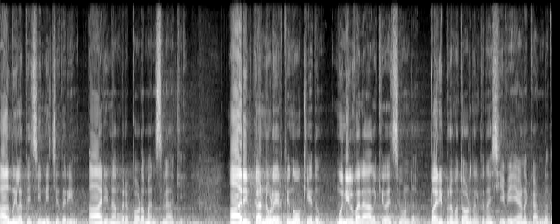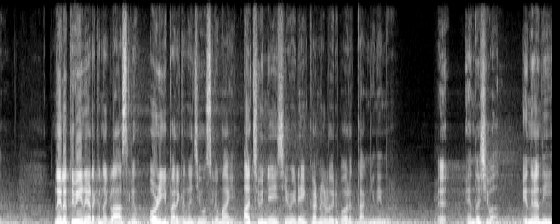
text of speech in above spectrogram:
ആ നിലത്തെ ചിഹ്നിച്ചെറിയും ആര്യൻ അമ്പരപ്പോടെ മനസ്സിലാക്കി. ആര്യൻ കണ്ണുകളുയർത്തി നോക്കിയതും മുന്നിൽ വലാതെ കിതച്ചുകൊണ്ട് പരിഭ്രമത്തോടെ നിൽക്കുന്ന ശിവയാണ് കണ്ടത്. നിലത്ത് വീണ് കിടക്കുന്ന ഗ്ലാസ്സിലും ഒഴുകി പരക്കുന്ന ജ്യൂസിലുമായി അച്ചുവിന്റെയും ശിവയുടെയും കണ്ണുകൾ ഒരുപോലെ തങ്ങി നിന്നു. എന്തോ ശിവ? എന്തിനാ നീ?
